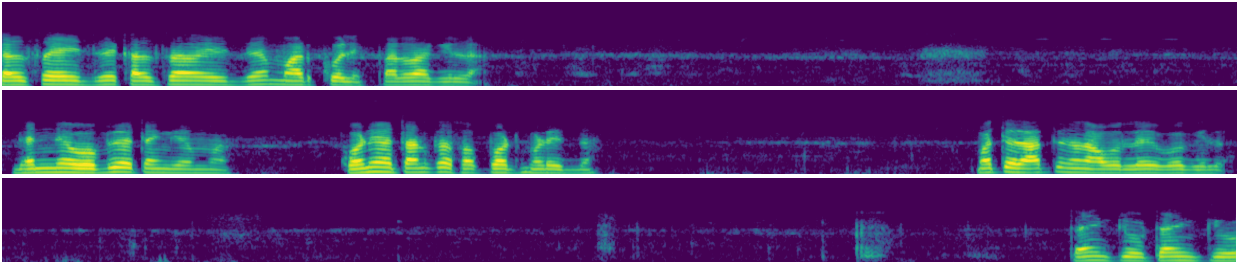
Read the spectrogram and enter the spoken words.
ಕೆಲಸ ಇದ್ದರೆ ಕೆಲಸ ಇದ್ದರೆ ಮಾಡ್ಕೊಳ್ಳಿ, ಪರವಾಗಿಲ್ಲ. ಧನ್ಯ ಒಬ್ಬರೇ ತಂಗಿಯಮ್ಮ ಕೊನೆಯ ತನಕ ಸಪೋರ್ಟ್ ಮಾಡಿದ್ದ. ಮತ್ತು ರಾತ್ರಿ ನಾನು ಅವರಲ್ಲೇ ಹೋಗಿಲ್ಲ. Thank you thank you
